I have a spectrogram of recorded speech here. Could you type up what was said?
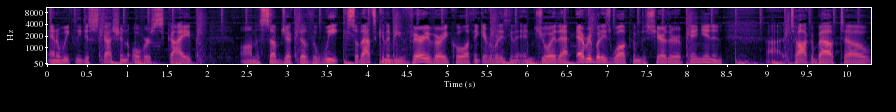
and a weekly discussion over Skype on the subject of the week. So that's going to be very, very cool. I think everybody's going to enjoy that. Everybody's welcome to share their opinion and uh, talk about uh,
